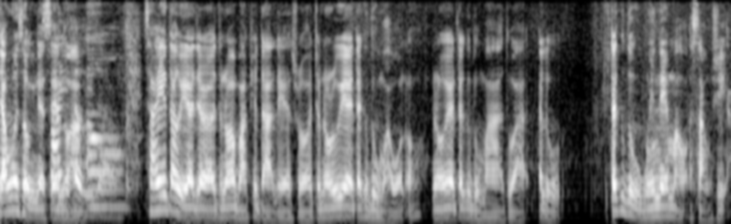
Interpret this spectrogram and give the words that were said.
ကျောင်းဝင်းဆောင်ကြီးနဲ့ဆင်းသွားစားရေးတောက်ရေးကြတော့စားရေးတောက်ရေးကကြတော့ကျွန်တော်ကဘာဖြစ်တာလဲဆိုတော့ကျွန်တော်တို့ရဲ့တက္ကသိုလ်မှာပေါ့နော်ကျွန်တော်တို့ရဲ့တက္ကသိုလ်မှာသူကအဲ့လိုတက္ကသိုလ်ဝင်းထဲမှာအဆောင်ရှိတာ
